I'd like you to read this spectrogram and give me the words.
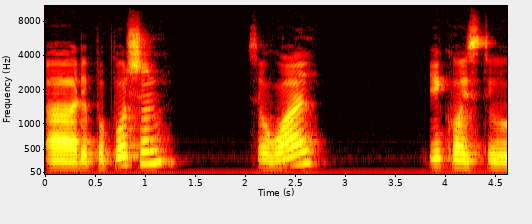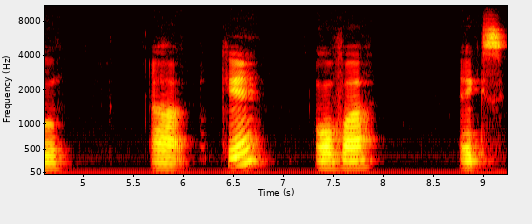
uh, the proportion so Y equals to uh, K over x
